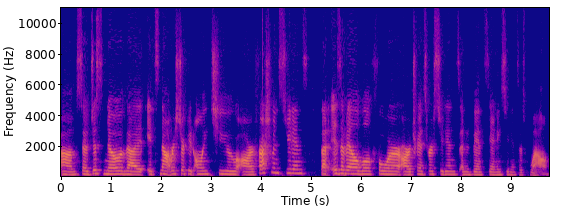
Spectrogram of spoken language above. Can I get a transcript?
Um, so just know that it's not restricted only to our freshman students. That is available for our transfer students and advanced standing students as well.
